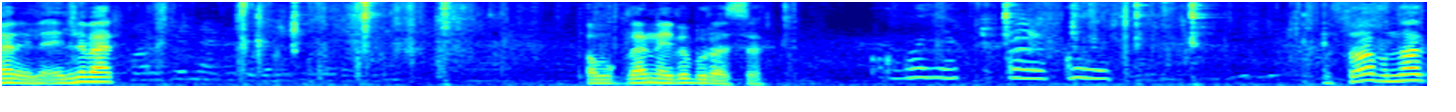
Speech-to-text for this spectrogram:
Ver elini, elini ver. Tavukların evi burası. Mustafa bunlar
